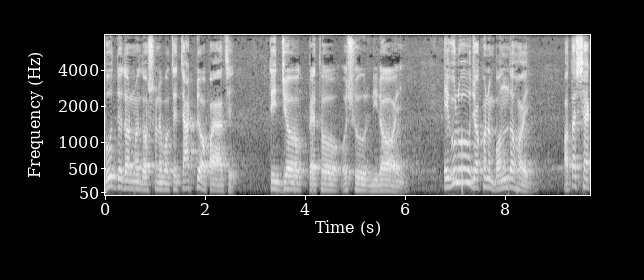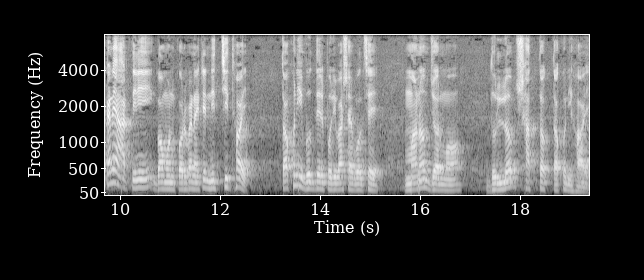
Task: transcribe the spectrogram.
বৌদ্ধ ধর্ম দর্শনে বলতে চারটে অপায় আছে। তির্যক প্রেথ অসুর, নিরয়। এগুলো যখন বন্ধ হয়, অর্থাৎ সেখানে আর তিনি গমন করবেন এটি নিশ্চিত হয়, তখনই বুদ্ধের পরিভাষায় বলছে, মানব জন্ম দুর্লভ, সার্থক তখনই হয়।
